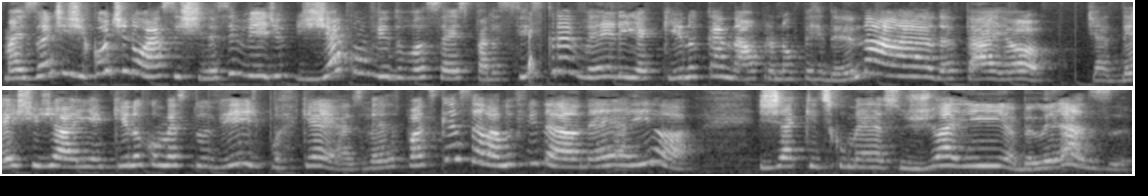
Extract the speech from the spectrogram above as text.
Mas antes de continuar assistindo esse vídeo, já convido vocês para se inscreverem aqui no canal para não perder nada, tá? E ó, já deixa o joinha aqui no começo do vídeo, porque às vezes pode esquecer lá no final, né? Aí, ó, já que começo, joinha, beleza?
